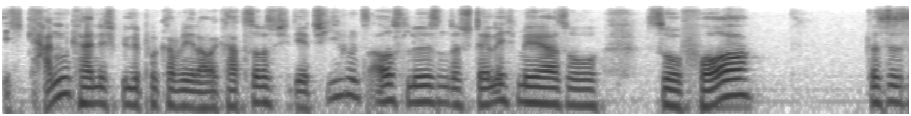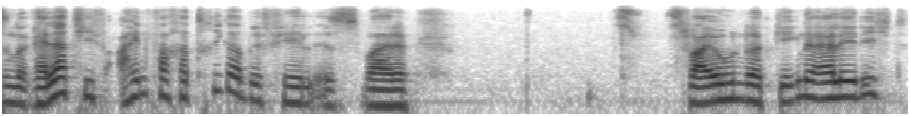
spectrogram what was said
ich kann keine Spiele programmieren, aber gerade sowas wie die Achievements auslösen, das stelle ich mir ja so, so vor, dass es ein relativ einfacher Triggerbefehl ist, weil 200 Gegner erledigt,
